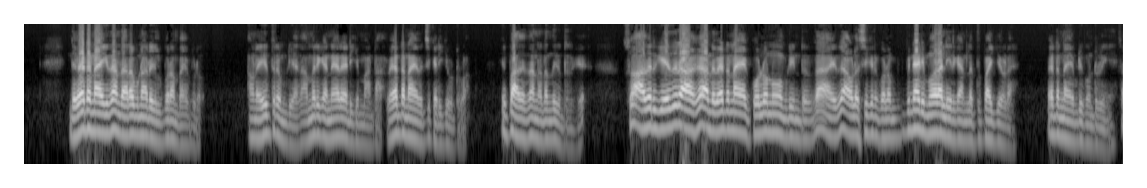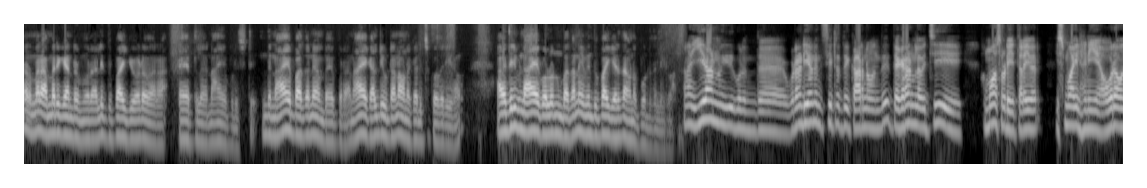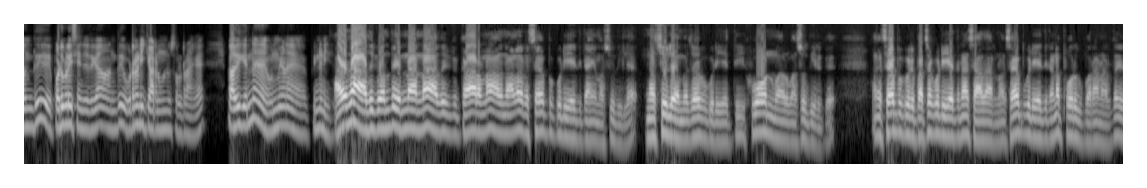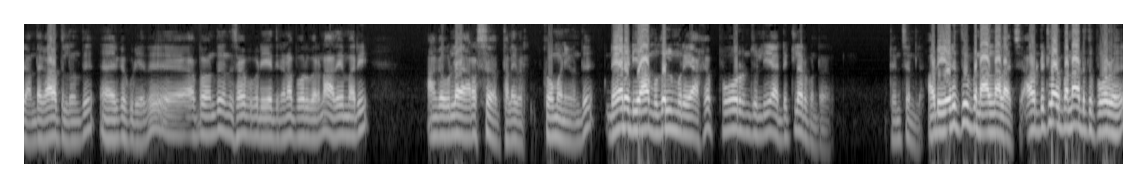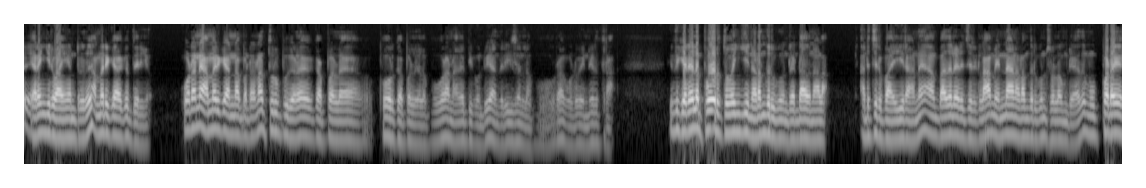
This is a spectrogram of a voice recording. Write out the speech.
இந்த வேட்டை நாய்க்கு தான் அந்த அரபு நாடுகள் பூரா பயப்படும். அவனை எதிர்த்திட முடியாது. அமெரிக்கா நேரம் அடிக்க மாட்டான் வேட்டை நாயை வச்சு கடிக்க விட்டுருவான். இப்போ அதுதான் நடந்துக்கிட்டு இருக்கு. ஸோ அதற்கு எதிராக அந்த வேட்டை நாயை கொல்லணும் அப்படின்றது தான் இது. அவ்வளோ சீக்கிரம் கொல்ல பின்னாடி முதலாளி இருக்கான்ல துப்பாக்கியோட. வேட்டை நாயை எப்படி கொண்டுருவீங்க ஸோ அந்த மாதிரி அமெரிக்கான்ற முதலாளி துப்பாக்கியோட வரான் கயத்தில் நாயை பிடிச்சிட்டு. இந்த நாயை பார்த்தோன்னே அவன் பயப்படுறான். நாயை கழட்டி விட்டானா அவனை கடிச்சு கொதறிடும். அவன் திருப்பி நாயை கொல்லணும்னு பார்த்தானா இவன் துப்பாக்கி எடுத்து அவனை போட்டு தள்ளிடுவான். ஆனால் ஈரான் இந்த உடனடியான இந்த சீற்றத்துக்கு காரணம் வந்து தெஹ்ரானில் வச்சு ஹமாஸோடைய தலைவர் இஸ்மாயில் ஹனி அவரை வந்து படுகொலை செஞ்சதுக்காக வந்து உடனடி காரணம்னு சொல்கிறாங்க இப்போ அதுக்கு என்ன உண்மையான பின்னணி? அதுதான் அதுக்கு வந்து என்னன்னா அதுக்கு காரணம் அதனால ஒரு சிவப்பு கொடி ஏற்றிட்டாங்க மசூதியில். மசூதியில் சிவப்பு கொடி ஏற்றி ஹோன் ஒரு மசூதி இருக்குது அங்கே சிவப்பு கொடி பச்சை கொடி ஏற்றினா சாதாரணம். சிவப்பு கொடி ஏற்றிட்டோன்னா போருக்கு போகிறான்னு அர்த்தம். இது அந்த காலத்துலேருந்து இருக்கக்கூடியது. அப்போ வந்து இந்த சிவப்பு கொடி ஏற்றிட்டோன்னா போருக்கு வரேன்னா அதே மாதிரி அங்கே உள்ள அரசு தலைவர் கோமணி வந்து நேரடியாக முதல் முறையாக போர்னு சொல்லி டிக்ளேர் பண்ணுறாரு டென்ஷனில். அப்படி எடுத்து இப்போ நாலு நாள் ஆச்சு. அவர் டிக்ளேர் பண்ணால் அடுத்து போர் இறங்கிடுவாங்கன்றது அமெரிக்காவுக்கு தெரியும். உடனே அமெரிக்கா என்ன பண்ணுறான்னா துருப்புகளை கப்பலை போர் கப்பல்களை பூரா நகர்த்தி கொண்டு போய் அந்த ரீஜனில் பூரா கொண்டு போய் நிறுத்துகிறான் இதுக்கிடையில் போர் துவங்கி நடந்திருக்கும் ரெண்டாவது நாளாக அடிச்சிருப்பான் ஈரானு. பதில் அடிச்சிருக்கலாம். என்ன நடந்திருக்குன்னு சொல்ல முடியாது. முப்படை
